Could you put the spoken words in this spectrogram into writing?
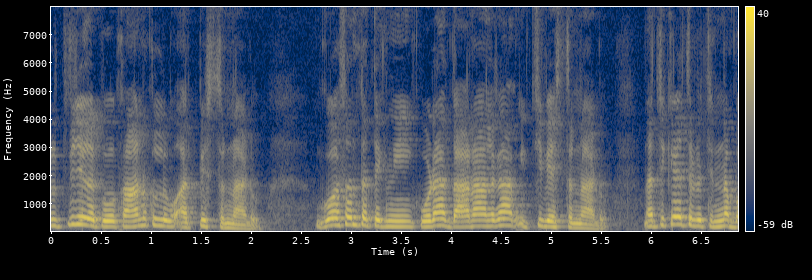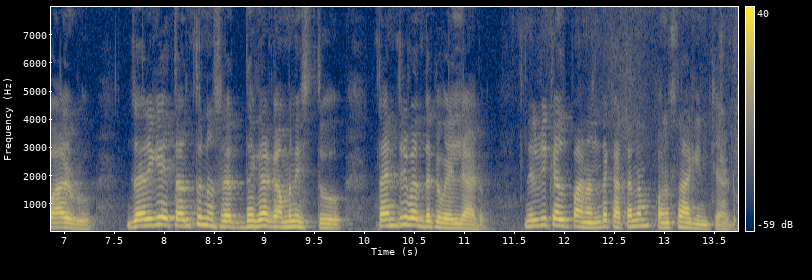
ఋత్విజులకు కానుకలు అర్పిస్తున్నాడు. గోసంతతిని కూడా దానాలుగా ఇచ్చివేస్తున్నాడు నచికేతుడు చిన్న బాలుడు జరిగే తంతును శ్రద్ధగా గమనిస్తూ తండ్రి వద్దకు వెళ్ళాడు. నిర్వికల్పానంద కథనం కొనసాగించాడు.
